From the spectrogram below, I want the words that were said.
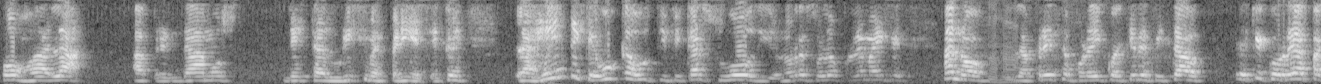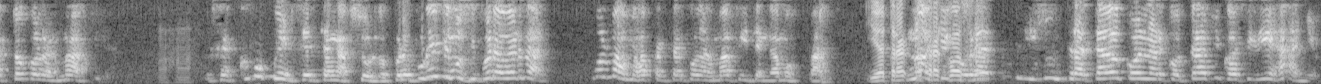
Ojalá aprendamos de esta durísima experiencia. Entonces, la gente que busca justificar su odio, no resolver el problema, dice, ah, no, la prensa por ahí, cualquier despistado, es que Correa pactó con las mafias. O sea, ¿cómo pueden ser tan absurdos? Pero por último, si fuera verdad, volvamos a pactar con las mafias y tengamos paz. Y otra, No, otra es que cosa, Correa hizo un tratado con el narcotráfico hace 10 años.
